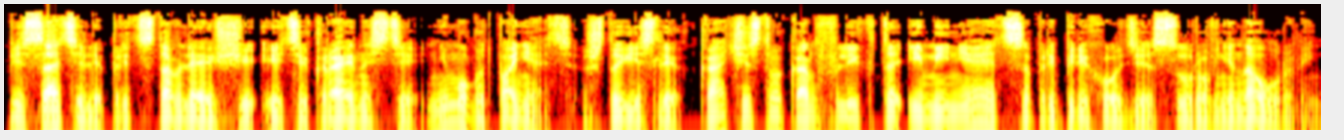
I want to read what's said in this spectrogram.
Писатели, представляющие эти крайности, не могут понять, что если качество конфликта и меняется при переходе с уровня на уровень,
